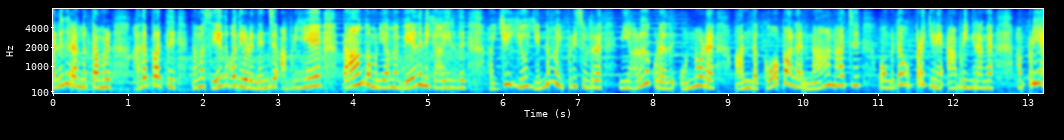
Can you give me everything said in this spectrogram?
அழுகுறாங்க தமிழ். அதை பார்த்து நம்ம சேதுபதியோட நெஞ்சு அப்படியே தாங்க முடியாமல் வேதனைக்கு ஆயிடுது ஐயோ என்னம்மா இப்படி சொல்கிற நீ அழுகக்கூடாது. உன்னோட அந்த கோபாலை நானாச்சு உங்ககிட்ட ஒப்படைக்கிறேன் அப்படிங்கிறாங்க. அப்படியா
